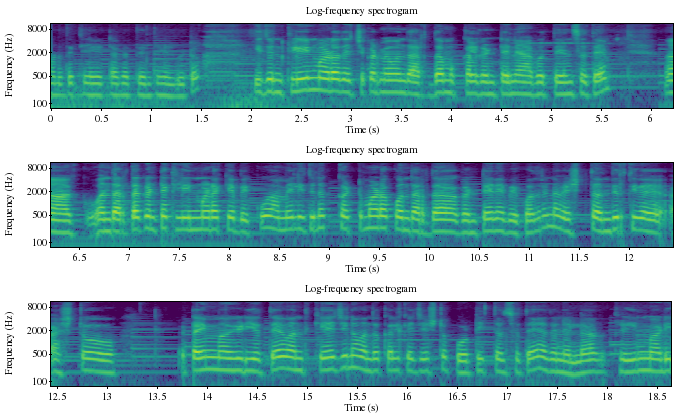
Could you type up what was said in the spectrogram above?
ಮಾಡೋದಕ್ಕೆ ಲೇಟ್ ಆಗುತ್ತೆ ಅಂತ ಹೇಳಿಬಿಟ್ಟು ಇದನ್ನು ಕ್ಲೀನ್ ಮಾಡೋದು ಹೆಚ್ಚು ಕಡಿಮೆ ಒಂದು ಅರ್ಧ ಮುಕ್ಕಾಲು ಗಂಟೆನೇ ಆಗುತ್ತೆ ಅನಿಸುತ್ತೆ. ಒಂದು ಅರ್ಧ ಗಂಟೆ ಕ್ಲೀನ್ ಮಾಡೋಕ್ಕೆ ಬೇಕು, ಆಮೇಲೆ ಇದನ್ನು ಕಟ್ ಮಾಡೋಕ್ಕೆ ಒಂದು ಅರ್ಧ ಗಂಟೆನೇ ಬೇಕು. ಅಂದರೆ ನಾವು ಎಷ್ಟು ತಂದಿರ್ತೀವಿ ಅಷ್ಟು ಟೈಮ್ ಹಿಡಿಯುತ್ತೆ, ಒಂದು ಕೆ ಜಿನ ಒಂದು ಕಾಲು ಕೆ ಜಿ ಎಷ್ಟು ಪೋಟಿ ಅನಿಸುತ್ತೆ ಅದನ್ನೆಲ್ಲ ಕ್ಲೀನ್ ಮಾಡಿ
